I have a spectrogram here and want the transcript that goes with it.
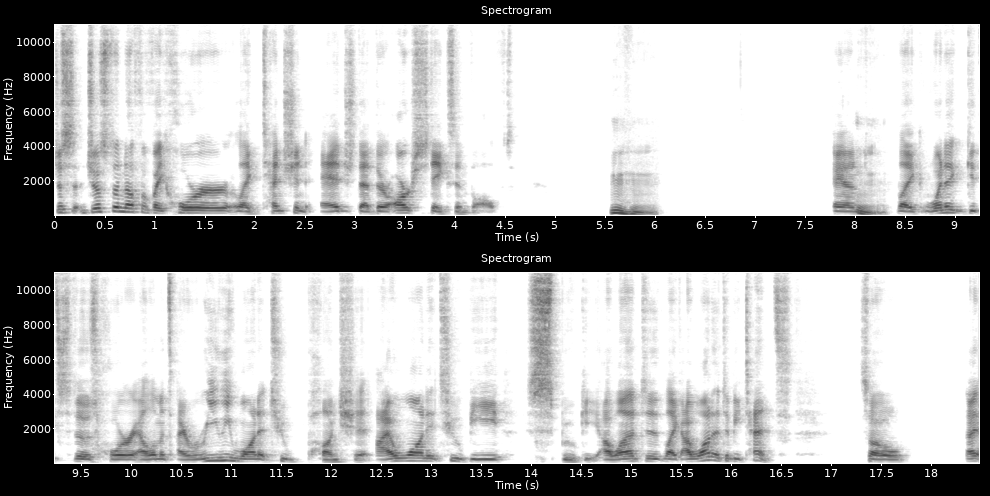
just just enough of a horror like tension edge that there are stakes involved. Mm-hmm. And Hmm. like when it gets to those horror elements, I really want it to punch it. I want it to be spooky. I want it to like I want it to be tense. So I,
